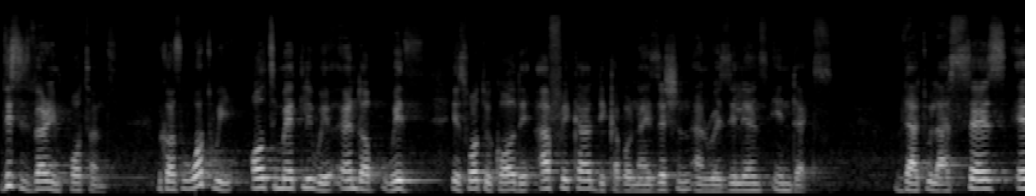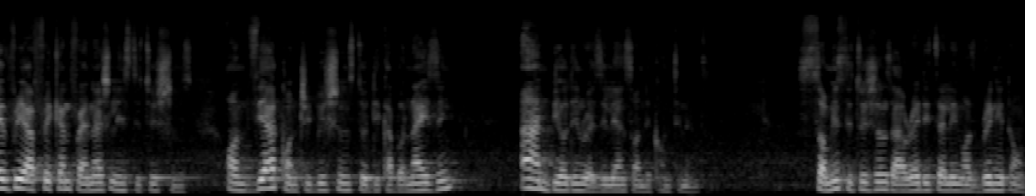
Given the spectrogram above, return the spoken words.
This is very important because what we ultimately will end up with is what we call the Africa Decarbonization and Resilience Index that will assess every African financial institutions on their contributions to decarbonizing and building resilience on the continent. Some institutions are already telling us, bring it on.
